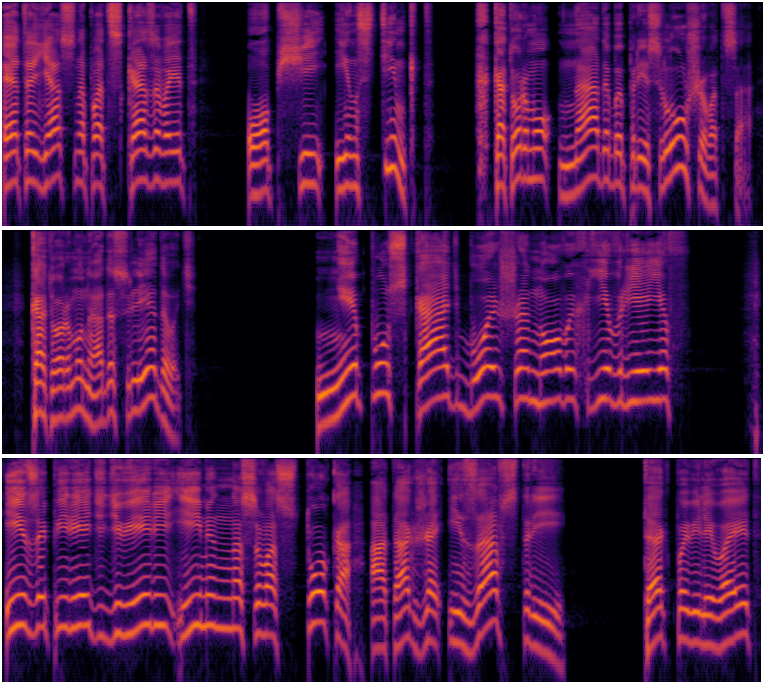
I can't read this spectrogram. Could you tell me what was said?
Это ясно подсказывает общий инстинкт, к которому надо бы прислушиваться, которому надо следовать. Не пускать больше новых евреев и запереть двери именно с востока, а также из Австрии. Так повелевает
